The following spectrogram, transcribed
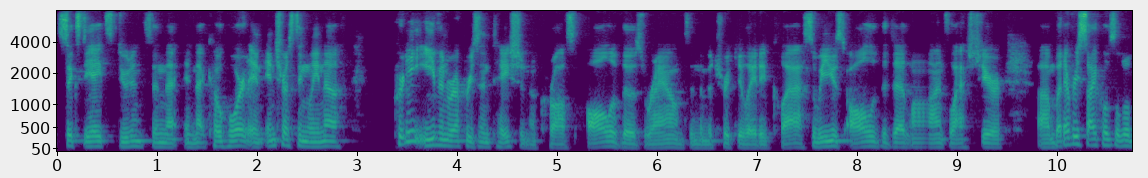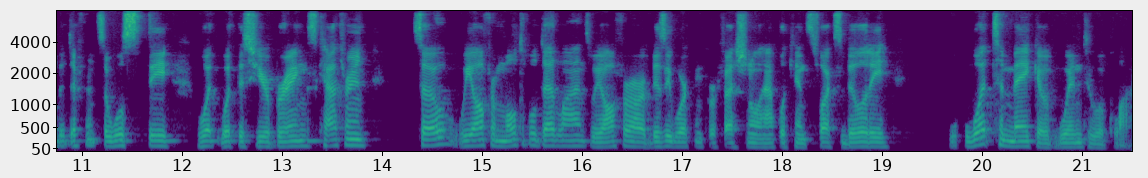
68 students in that in that cohort. And interestingly enough, pretty even representation across all of those rounds in the matriculated class. So we used all of the deadlines last year, um, but every cycle is a little bit different. So we'll see what, what this year brings. Katherine, so we offer multiple deadlines. We offer our busy working professional applicants flexibility. What to make of when to apply?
